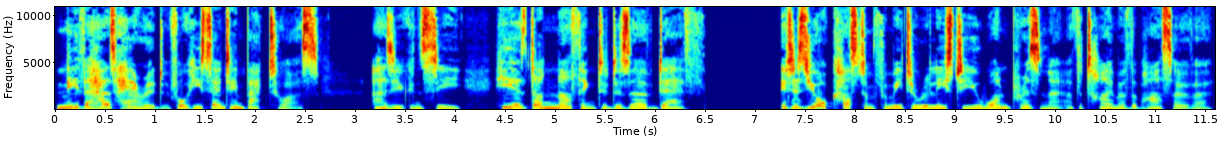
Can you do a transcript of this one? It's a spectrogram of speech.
Neither has Herod, for he sent him back to us. As you can see, he has done nothing to deserve death. It is your custom for me to release to you one prisoner at the time of the Passover.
